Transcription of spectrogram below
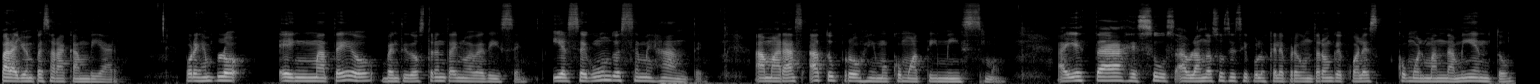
para yo empezar a cambiar. Por ejemplo, en Mateo 22:39 dice, y el segundo es semejante. Amarás a tu prójimo como a ti mismo. Ahí está Jesús hablando a sus discípulos que le preguntaron que cuál es como el mandamiento,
